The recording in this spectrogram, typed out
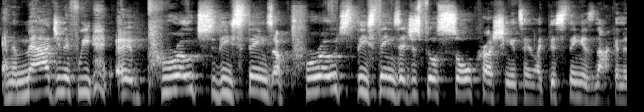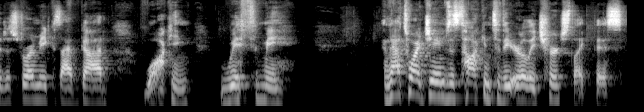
And imagine if we approach these things, approach these things that just feel soul crushing and say, like, this thing is not going to destroy me because I have God walking with me. And that's why James is talking to the early church like this.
